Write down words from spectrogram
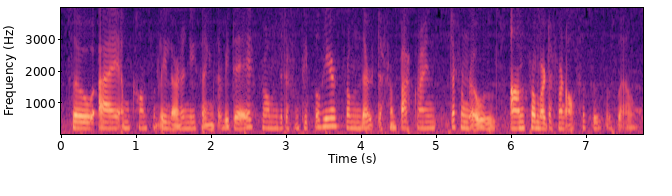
So I am constantly learning new things every day from the different people here, from their different backgrounds, different roles, and from our different offices as well.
